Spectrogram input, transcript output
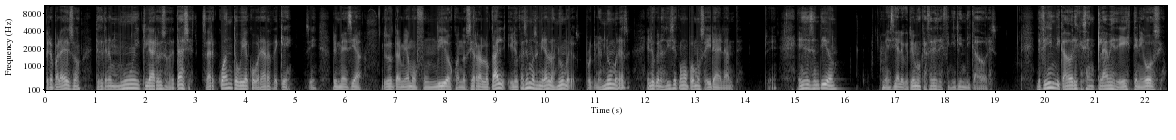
Pero para eso tengo que tener muy claro esos detalles, saber cuánto voy a cobrar de qué. Luis me decía, nosotros terminamos fundidos cuando cierra el local y lo que hacemos es mirar los números, porque los números es lo que nos dice cómo podemos seguir adelante. En ese sentido, me decía, lo que tuvimos que hacer es definir indicadores. Definir indicadores que sean claves de este negocio.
